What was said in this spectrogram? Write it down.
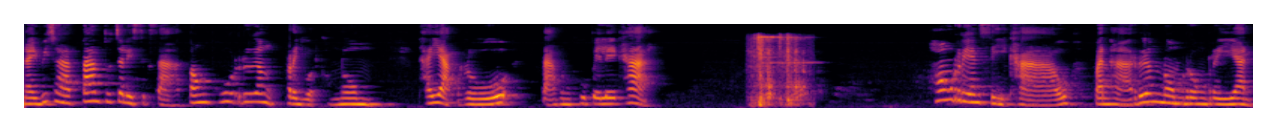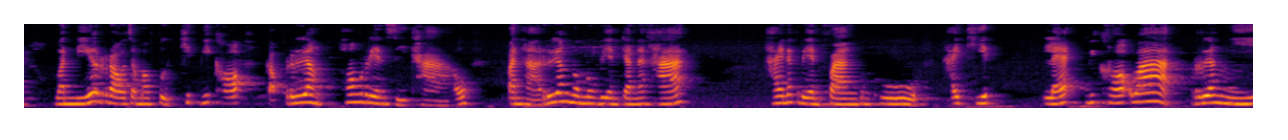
ในวิชาต้านทุจริตศึกษาต้องพูดเรื่องประโยชน์ของนม ถ้าอยากรู้ตามคุณครูไปเลยค่ะ ห้องเรียนสีขาว ปัญหาเรื่องนมโรงเรียน วันนี้เราจะมาฝึกคิดวิเคราะห์กับเรื่องห้องเรียนสีขาว ปัญหาเรื่องนมโรงเรียนกันนะคะ ให้นักเรียนฟังคุณครูให้คิด และวิเคราะห์ว่าเรื่องนี้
